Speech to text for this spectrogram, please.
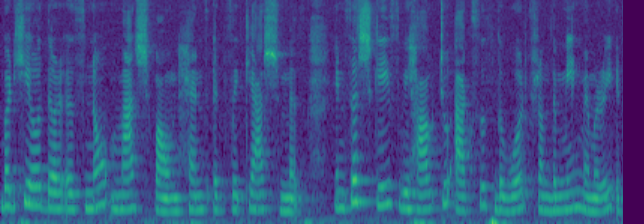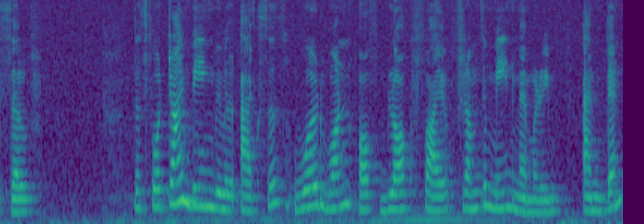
but here there is no match found hence it's a cache miss. In such case we have to access the word from the main memory itself. Thus for time being we will access word 1 of block 5 from the main memory and then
